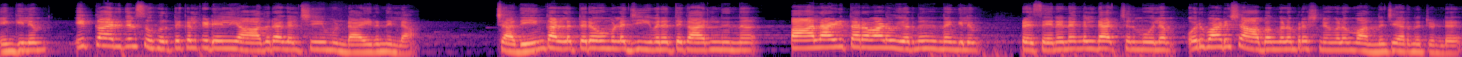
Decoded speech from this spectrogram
എങ്കിലും ഇക്കാര്യത്തിൽ സുഹൃത്തുക്കൾക്കിടയിൽ യാതൊരു അകൽച്ചയും ഉണ്ടായിരുന്നില്ല. ചതിയും കള്ളത്തരവുമുള്ള ജീവനത്തുകാരിൽ നിന്ന് പാലാഴി തറവാട് ഉയർന്നു നിന്നെങ്കിലും പ്രസേനനങ്ങളുടെ അച്ഛൻ മൂലം ഒരുപാട് ശാപങ്ങളും പ്രശ്നങ്ങളും വന്നു ചേർന്നിട്ടുണ്ട്.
